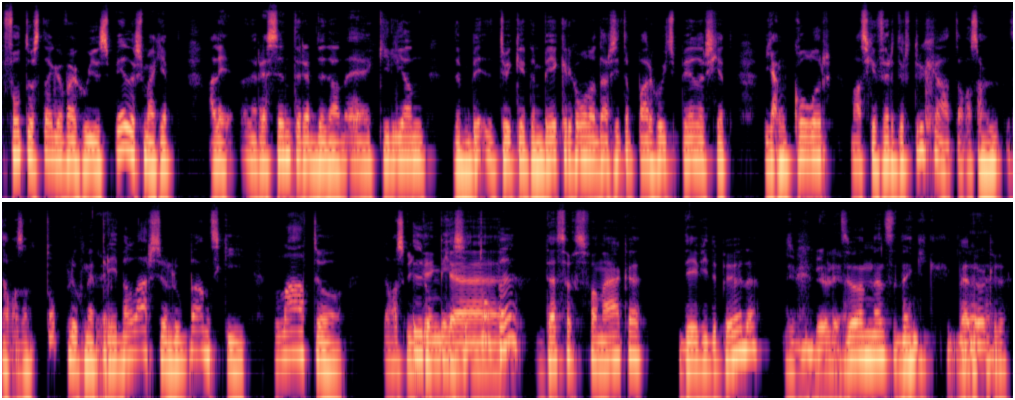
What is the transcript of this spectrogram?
foto's te hangen van goede spelers. Maar je hebt, allez, recenter heb je dan eh, Kilian, de twee keer de beker gewonnen. Daar zitten een paar goede spelers. Je hebt Jan Koller. Maar als je verder teruggaat, dat was een, dat was een topploeg met Ja. Prebe Larsen, Lubanski, Lato. Dat was Ik Europese eh, top, hè? Dessers van Aken, Davy de Beulen. Die beulen, ja. Zo'n mensen, denk ik, bij Ja. Lokeren.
